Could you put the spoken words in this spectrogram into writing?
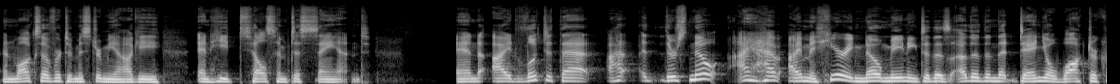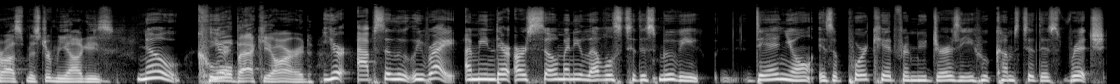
and walks over to Mr. Miyagi and he tells him to sand. And I looked at that. I, there's no, I have, I'm hearing no meaning to this other than that Daniel walked across Mr. Miyagi's No. cool you're- backyard. You're absolutely right. I mean, there are so many levels to this movie. Daniel is a poor kid from New Jersey who comes to this rich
